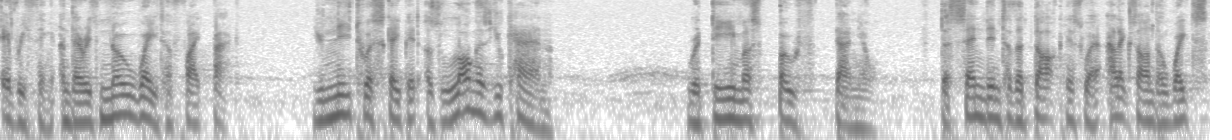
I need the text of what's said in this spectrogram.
everything, and there is no way to fight back. You need to escape it as long as you can. Redeem us both, Daniel. Descend into the darkness where Alexander waits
